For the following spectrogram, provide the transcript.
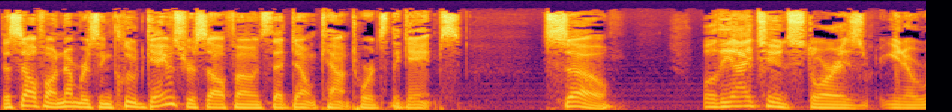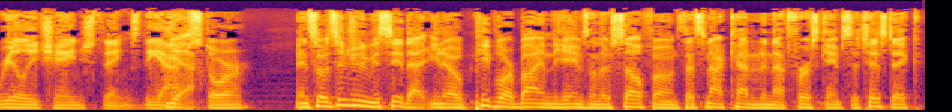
the cell phone numbers include games for cell phones that don't count towards the games. So, Well, the iTunes store has, you know, really changed things. The App Yeah. Store. and so it's interesting to see that you know people are buying the games on their cell phones. That's not counted in that first game statistic.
